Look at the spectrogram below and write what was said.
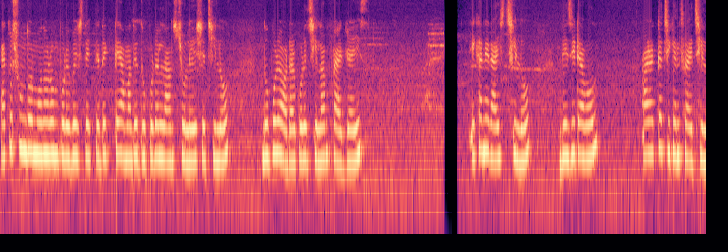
এত সুন্দর মনোরম পরিবেশ দেখতে দেখতে আমাদের দুপুরের লাঞ্চ চলে এসেছিল। দুপুরে অর্ডার করেছিলাম ফ্রাইড রাইস এখানে রাইস ছিল। ভেজিটেবল আর একটা চিকেন ফ্রাই ছিল।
